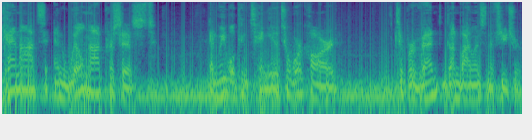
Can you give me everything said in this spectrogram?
cannot and will not persist, and we will continue to work hard to prevent gun violence in the future.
